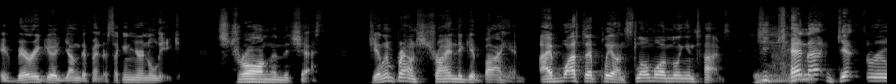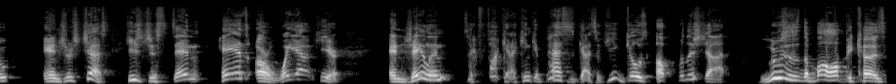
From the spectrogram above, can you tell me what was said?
a very good young defender, second year in the league, strong in the chest. Jaylen Brown's trying to get by him. I've watched that play on slow mo a million times. He Mhm. cannot get through Andrew's chest. He's just standing, hands are way out here. And Jaylen is like, fuck it, I can't get past this guy. So he goes up for the shot, loses the ball because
